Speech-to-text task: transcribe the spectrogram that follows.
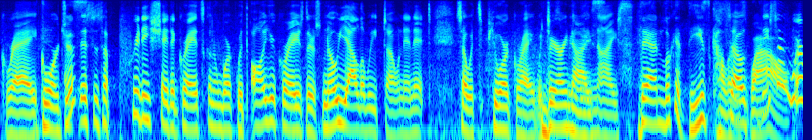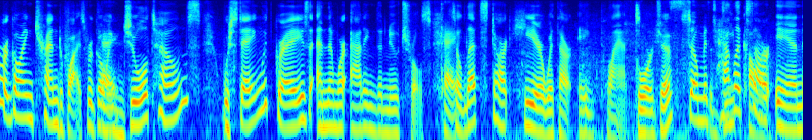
gray. Gorgeous. And This is a pretty shade of gray. It's going to work with all your grays. There's no yellowy tone in it, so it's pure gray, which Very is really nice. nice. Then look at these colors. So wow. these are where we're going trend-wise. We're going Okay. jewel tones. We're staying with grays, and then we're adding the neutrals. Okay. So let's start here with our eggplant. gorgeous. So It's a deep metallics are in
